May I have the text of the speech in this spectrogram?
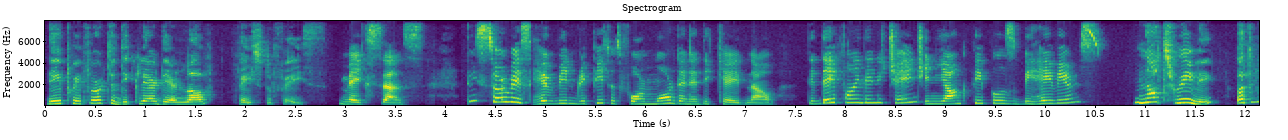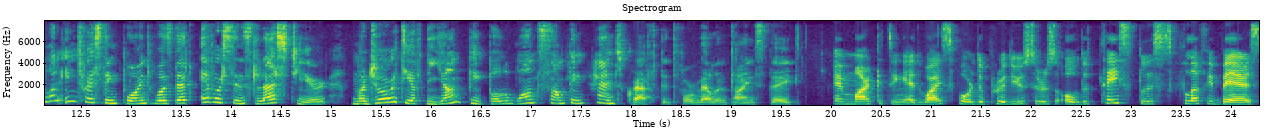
they prefer to declare their love face to face. Makes sense. These surveys have been repeated for more than a decade now. Did they find any change in young people's behaviors? Not really, but one interesting point was that ever since last year, majority of the young people want something handcrafted for Valentine's Day. A marketing advice for the producers of the tasteless fluffy bears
